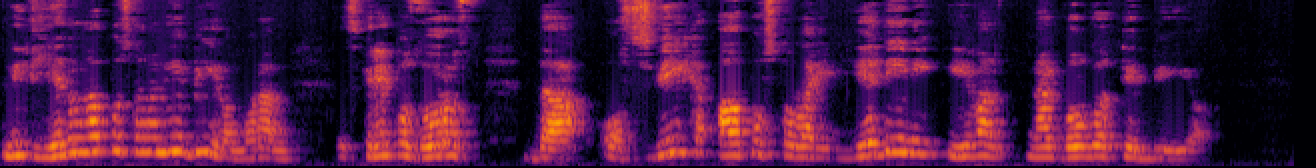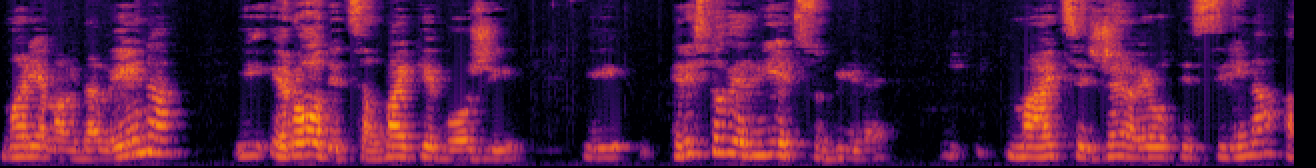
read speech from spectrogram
niti jednog apostola nije bilo. Moram skrenuti pozornost da od svih apostola je jedini Ivan na Golgoti bio. Marija Magdalena i Rodica, majke Božije. I Kristove riječ su bile majce žena evo ti sina, a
